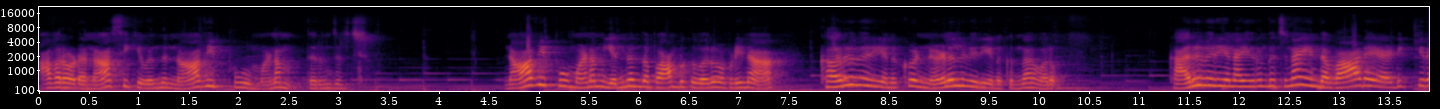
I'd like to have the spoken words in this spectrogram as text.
அவரோட நாசிக்கு வந்து நாவிப்பூ மனம் தெரிஞ்சிருச்சு. நாவிப்பூ மனம் எந்தெந்த பாம்புக்கு வரும் அப்படின்னா கருவெறியனுக்கும் நிழல் வெறியனுக்கும் தான் வரும். கருவெறியனா இருந்துச்சுன்னா இந்த வாடை அடிக்கிற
